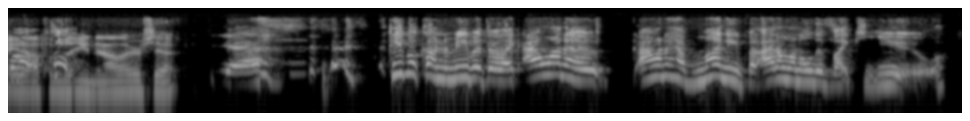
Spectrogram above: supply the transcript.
Paid off a million dollars, yeah. Yeah. People come to me, but they're like, I want to, I want to have money, but I don't want to live like you.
